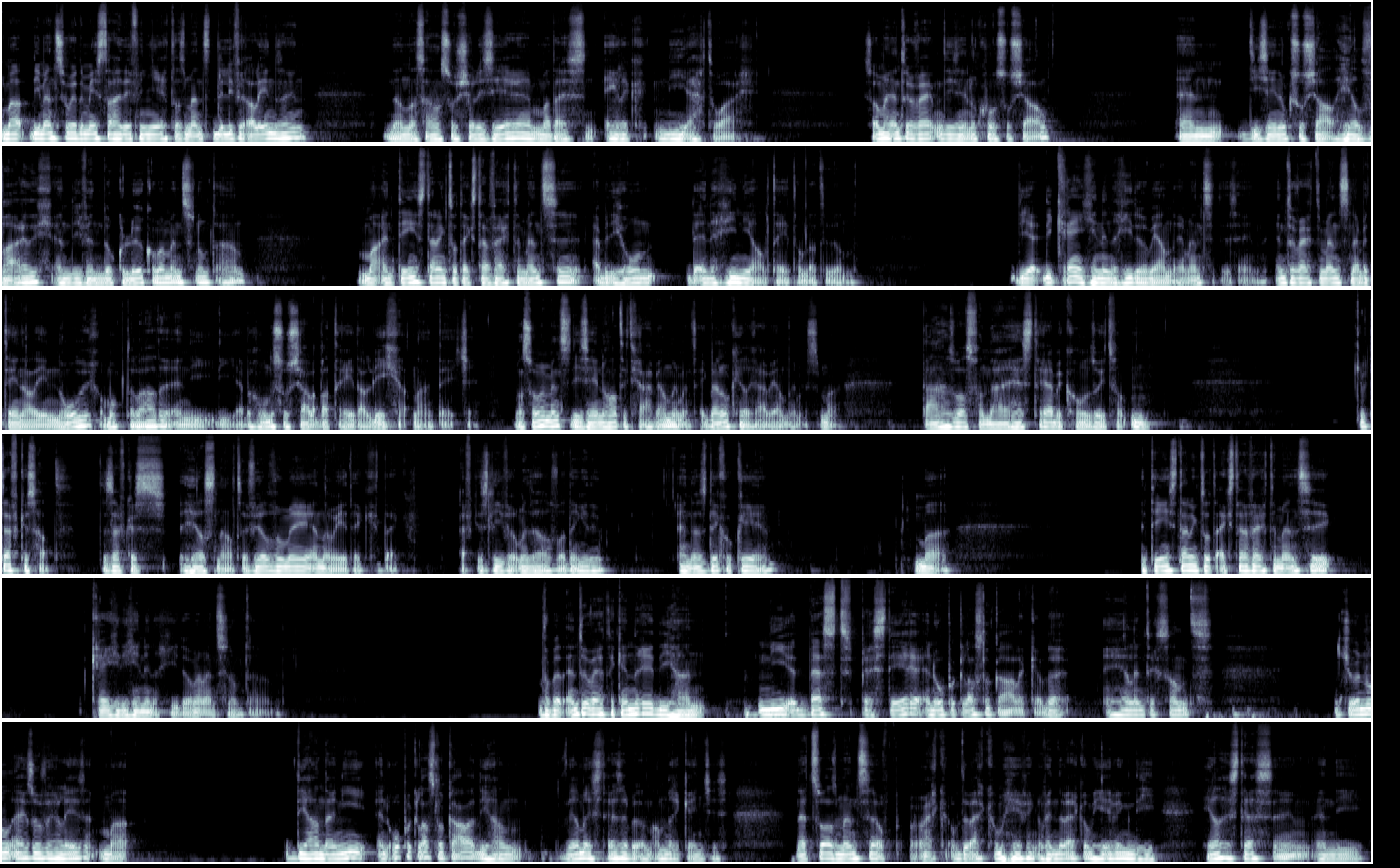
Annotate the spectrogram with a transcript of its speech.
Maar die mensen worden meestal gedefinieerd als mensen die liever alleen zijn dan dat ze gaan socialiseren, maar dat is eigenlijk niet echt waar. Sommige introverten die zijn ook gewoon sociaal. En die zijn ook sociaal heel vaardig en die vinden het ook leuk om met mensen om te gaan. Maar in tegenstelling tot extraverte mensen hebben die gewoon de energie niet altijd om dat te doen. Die, die krijgen geen energie door bij andere mensen te zijn. Introverte mensen hebben het alleen nodig om op te laden en die, die hebben gewoon de sociale batterij dat leeg gaat na een tijdje. Maar sommige mensen die zijn nog altijd graag bij andere mensen. Ik ben ook heel graag bij andere mensen, maar dagen zoals vandaag gisteren heb ik gewoon zoiets van... Mm, ik heb het even gehad. Het is even heel snel te veel voor mij en dan weet ik dat ik even liever op mezelf wat dingen doe. En dat is dik oké, Maar in tegenstelling tot extraverte mensen krijgen die geen energie door met mensen om te gaan. Bijvoorbeeld introverte kinderen die gaan niet het best presteren in open klaslokalen. Ik heb daar een heel interessant journal ergens over gelezen, maar die gaan daar niet in open klaslokalen, die gaan veel meer stress hebben dan andere kindjes. Net zoals mensen op, werk, op de werkomgeving of in de werkomgeving die heel gestrest zijn en die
